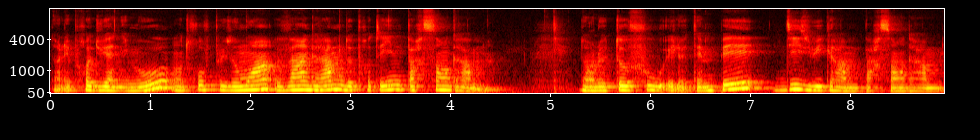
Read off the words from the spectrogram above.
Dans les produits animaux, on trouve plus ou moins 20 grammes de protéines par 100 grammes. Dans le tofu et le tempeh, 18 grammes par 100 grammes.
